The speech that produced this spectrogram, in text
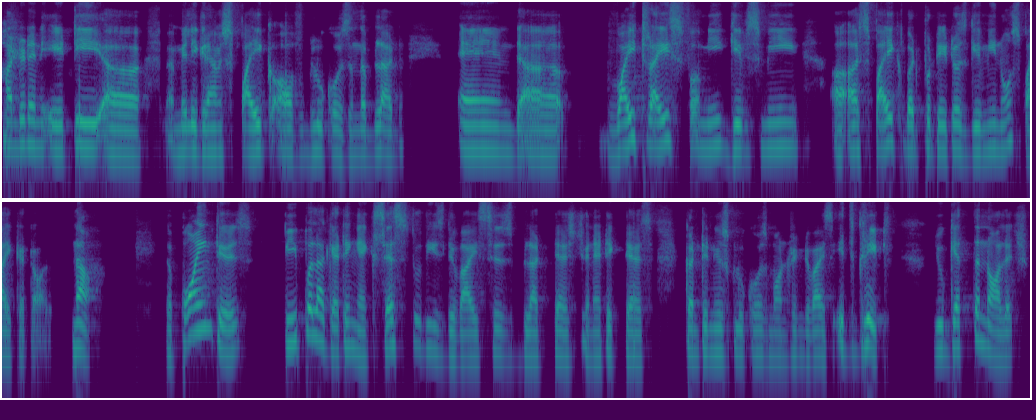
180 uh, milligram spike of glucose in the blood. And uh, white rice for me gives me uh, a spike, but potatoes give me no spike at all. Now, the point is, people are getting access to these devices, blood tests, genetic tests, continuous glucose monitoring device. It's great. You get the knowledge.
